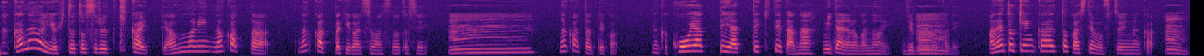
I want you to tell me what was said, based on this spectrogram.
仲直りを人とする機会ってあんまりなかったなかった気がします私。うーん。なかったっていうかなんかこうやってやってきてたなみたいなのがない自分の中で、姉と喧嘩とかしても普通になんかうん。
